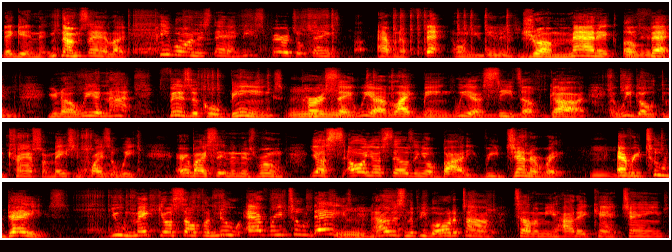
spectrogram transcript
they getting it. You know what I'm saying? Like people understand these spiritual things have an effect on you. Energy. Dramatic effect. You know, we are not physical beings per Mm. se. We are light beings. We are seeds of God, and we go through transformation twice a week. Everybody sitting in this room, your all your cells in your body regenerate Mm-hmm. every two days. You make yourself anew every two days. Mm. I listen to people all the time telling me how they can't change,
